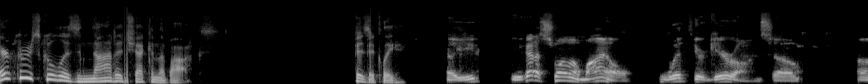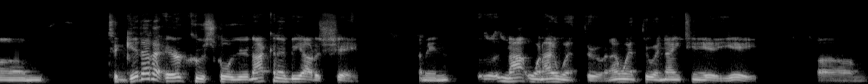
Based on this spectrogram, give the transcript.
aircrew school is not a check in the box physically. No, you you got to swim a mile with your gear on. So um, to get out of aircrew school, you're not going to be out of shape. I mean, not when I went through, and I went through in 1988. Um,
